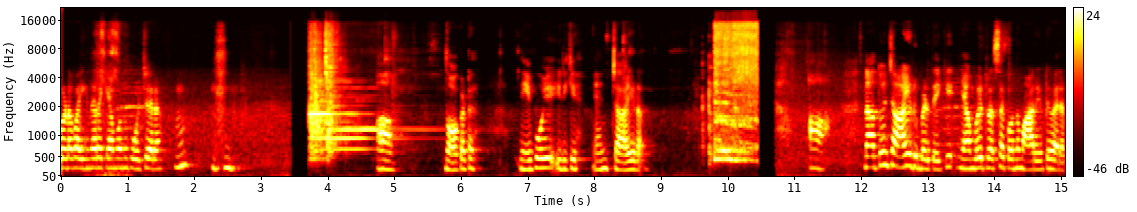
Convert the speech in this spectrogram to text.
കൂടെ വൈകുന്നേരമൊക്കെ ആകുമ്പോൾ ഒന്ന് പോയിച്ചു ഉം? ആ നോക്കട്ടെ. നീ പോയി ഇരിക്ക്. ഞാൻ ചായ ഇടാം. ആ നാത്തും ചായ ഇടുമ്പോഴത്തേക്ക് ഞാൻ പോയി ഡ്രസ്സൊക്കെ ഒന്ന് മാറിയിട്ട് വരാം.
